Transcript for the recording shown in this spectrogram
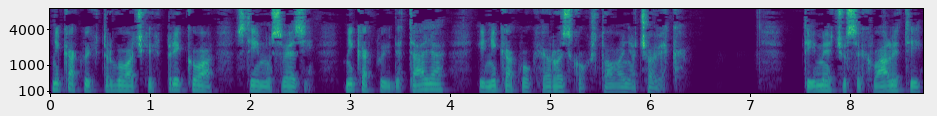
nikakvih trgovačkih trikova s tim u svezi, nikakvih detalja i nikakvog herojskog štovanja čovjeka. Time ću se hvaliti,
